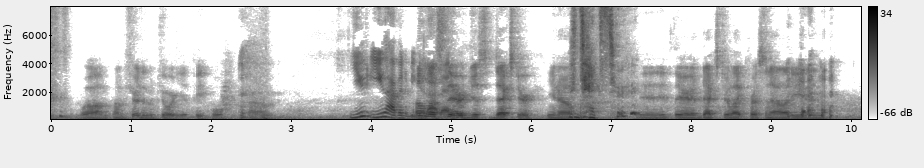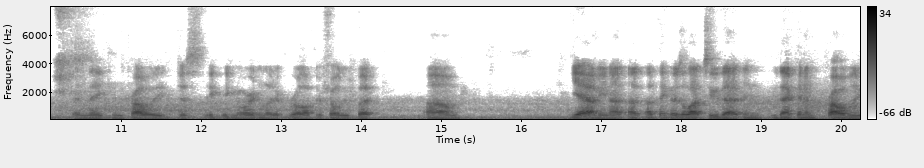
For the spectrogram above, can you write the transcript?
well i'm, I'm sure the majority of people um, you you happen to be Unless they're just Dexter, you know. Dexter. if they're a Dexter-like personality, then then they can probably just ignore it and let it roll off their shoulders. But um, yeah, I mean, I, I, think there's a lot to that, and that can probably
